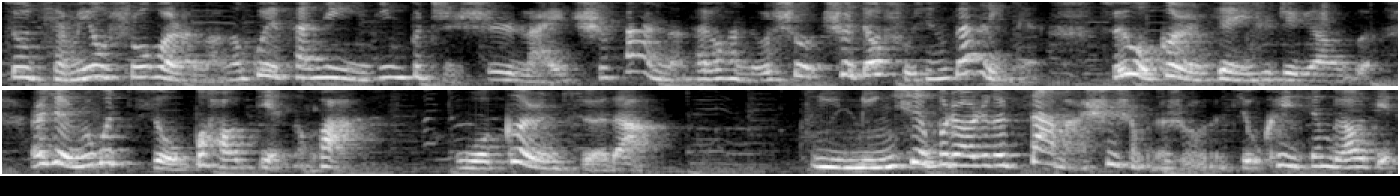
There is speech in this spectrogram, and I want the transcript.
就前面又说回来了，那贵餐厅一定不只是来吃饭的，它有很多社社交属性在里面。所以我个人建议是这个样子。而且如果酒不好点的话，我个人觉得，你明确不知道这个价码是什么的时候呢，酒可以先不要点。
